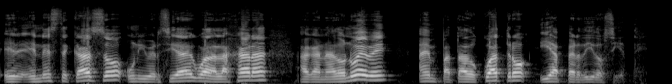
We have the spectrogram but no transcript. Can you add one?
en este caso, Universidad de Guadalajara ha ganado nueve, ha empatado cuatro y ha perdido siete.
